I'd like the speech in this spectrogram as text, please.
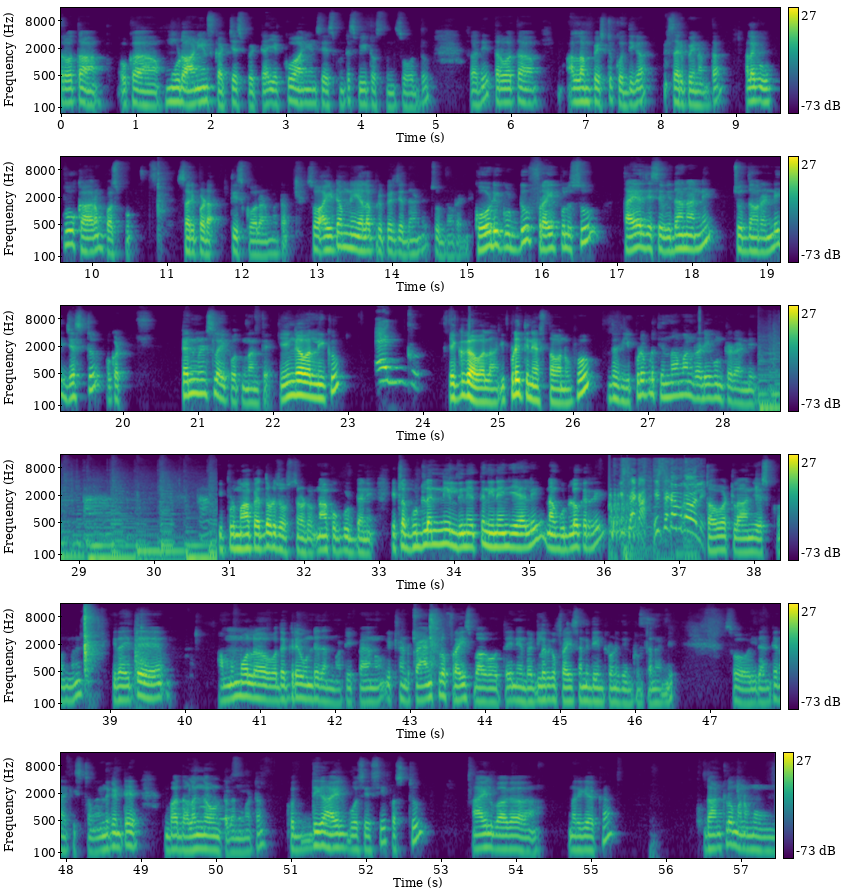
తర్వాత ఒక మూడు ఆనియన్స్ కట్ చేసి పెట్టా. ఎక్కువ ఆనియన్స్ వేసుకుంటే స్వీట్ వస్తుంది సో వద్దు. సో అది. తర్వాత అల్లం పేస్ట్ కొద్దిగా సరిపోయినంత. అలాగే ఉప్పు కారం పసుపు సరిపడా తీసుకోవాలన్నమాట. సో ఐటమ్ని ఎలా ప్రిపేర్ చేద్దామంటే చూద్దాం రండి. కోడిగుడ్డు ఫ్రై పులుసు తయారు చేసే విధానాన్ని చూద్దాం రండి. జస్ట్ ఒక టెన్ మినిట్స్లో అయిపోతుంది అంతే. ఏం కావాలి నీకు? ఎగ్ ఎగ్ కావాలా? ఇప్పుడే తినేస్తావా నువ్వు? ఇప్పుడెప్పుడు తిందామని రెడీగా ఉంటాడండి. ఇప్పుడు మా పెద్దోడు చూస్తున్నాడు నాకు గుడ్ అని. ఇట్లా గుడ్లన్నీ తినేస్తే నేనేం చేయాలి? నా గుడ్లో కర్రీ స్టవ్ అట్లా ఆన్ చేసుకొని ఇదైతే అమ్మమ్మ వాళ్ళ దగ్గరే ఉండేదన్నమాట ఈ ప్యాను. ఇట్లాంటి ప్యాన్స్లో ఫ్రైస్ బాగా అవుతాయి నేను రెగ్యులర్గా ఫ్రైస్ అని దీంట్లోనే తింటుంటానండి. సో ఇదంటే నాకు ఇష్టం. ఎందుకంటే బాగా దళంగా ఉంటుంది అనమాట కొద్దిగా ఆయిల్ పోసేసి ఫస్ట్ ఆయిల్ బాగా మరిగాక దాంట్లో మనము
